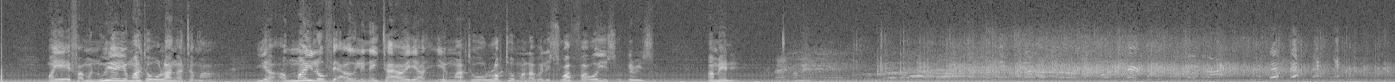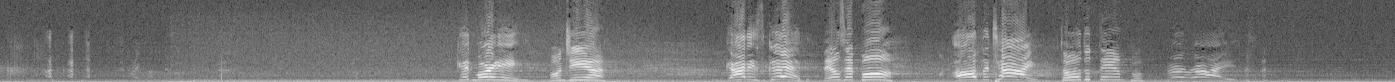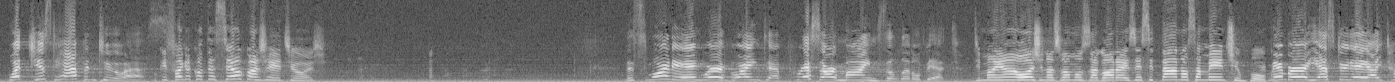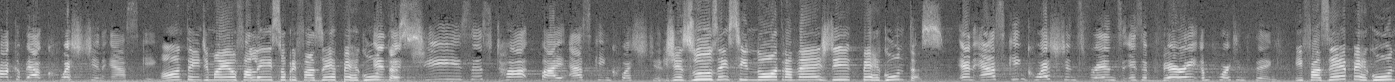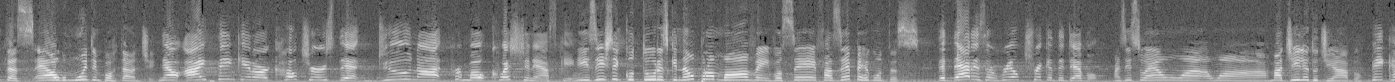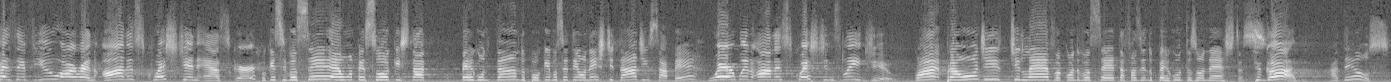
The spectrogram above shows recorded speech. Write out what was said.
ma ia e faamanuia i o matou tamā. Ia aumai lau feʻau i lenei taeao ia i o matou o loto lava le suafa o iesu amene amen. Morning. Bom dia. God is good Deus é bom all the time. todo tempo. All right. What just happened to us? O que foi que aconteceu com a gente hoje? This morning we're going to press our minds a little bit. De manhã hoje nós vamos agora exercitar a nossa mente um pouco. Remember yesterday I talked about question asking. Ontem de manhã eu falei sobre fazer And perguntas. Jesus taught by asking E que questions. Jesus ensinou através de perguntas. And asking questions, friends, is a very important thing. E fazer perguntas é algo muito importante. Now, I think in our cultures that do not promote question asking, E existem culturas que não promovem você fazer perguntas. that that is a real trick of the devil. Mas isso é uma, uma armadilha do diabo. Because if you are an honest question asker, Porque se você é uma pessoa que está perguntando porque você tem honestidade em saber, where would honest questions lead you? para onde te leva quando você está fazendo perguntas To honestas? God. A Deus.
